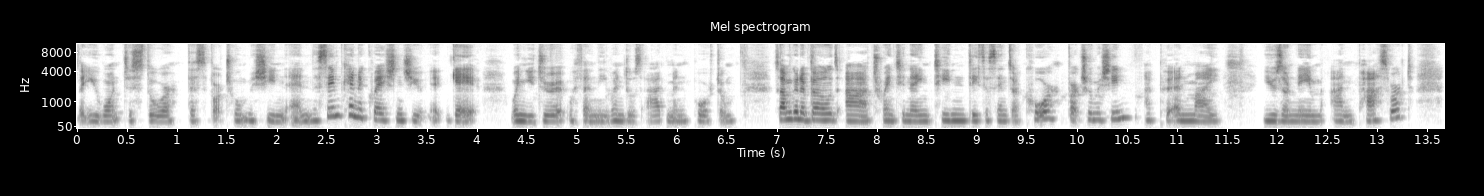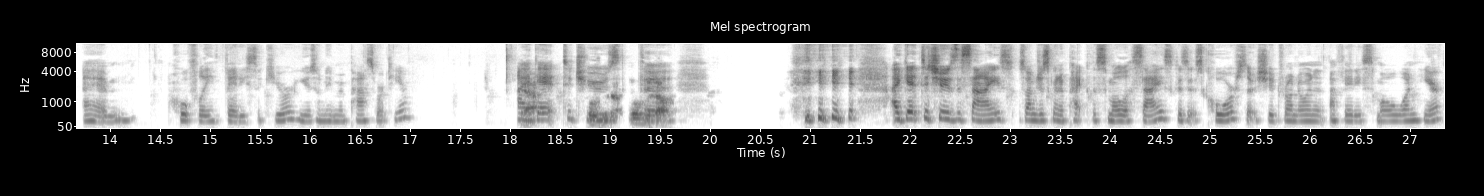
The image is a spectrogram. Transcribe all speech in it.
that you want to store this virtual machine in. The same kind of questions you get when you do it within the Windows admin portal. So I'm going to build a 2019 data center core virtual machine. I put in my username and password. Um, hopefully very secure username and password here. Yeah. I get to choose the I get to choose the size. So I'm just going to pick the smallest size because it's core, so it should run on a very small one here.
